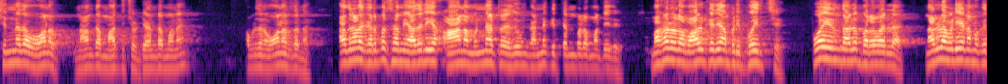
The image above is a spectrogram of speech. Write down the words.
சின்னதாக ஓனர் நான் தான் மாற்றி சொல்லிட்டேன் ஏண்டாமானே அப்படி தானே ஓனர் தானே? அதனால் கருப்பசாமி அதுலேயும் ஆன முன்னேற்றம் எதுவும் கண்ணுக்கு தென்பட மாட்டேது மகளோட வாழ்க்கையே அப்படி போயிடுச்சு போயிருந்தாலும் பரவாயில்ல. நல்லபடியாக நமக்கு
